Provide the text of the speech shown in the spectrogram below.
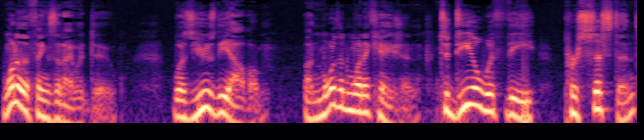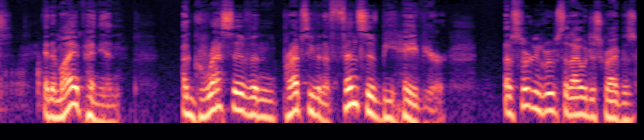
one of the things that I would do was use the album on more than one occasion to deal with the persistent and, in my opinion, aggressive and perhaps even offensive behavior of certain groups that I would describe as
